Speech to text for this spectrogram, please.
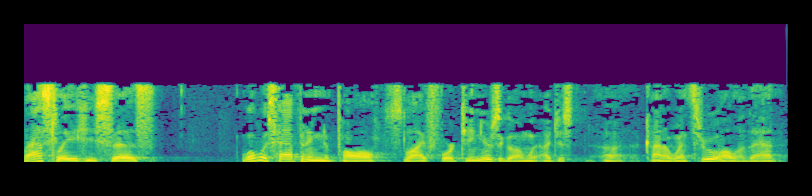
Lastly, he says, what was happening to Paul's life 14 years ago? And I just uh, kind of went through all of that.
